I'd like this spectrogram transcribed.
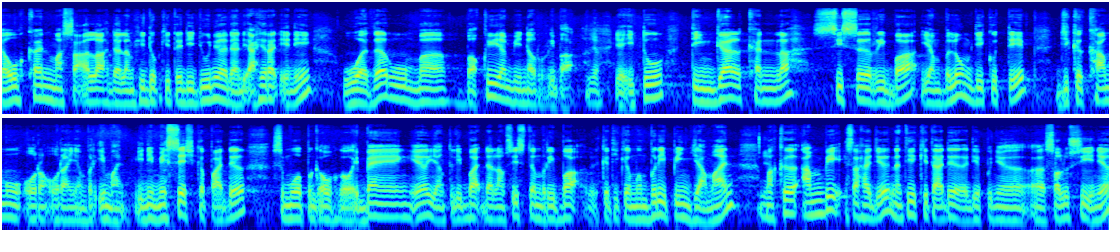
jauhkan masalah dalam hidup kita di dunia dan di akhirat ini. Wadharu ma baqiya minar riba. Ya. iaitu tinggalkanlah sisa riba yang belum dikutip jika kamu orang-orang yang beriman. Ini mesej kepada semua pegawai-pegawai bank ya yang terlibat dalam sistem riba ketika memberi pinjaman, ya. maka ambil sahaja nanti kita ada dia punya uh, solusinya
